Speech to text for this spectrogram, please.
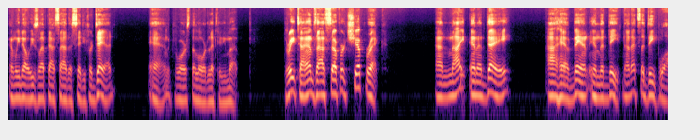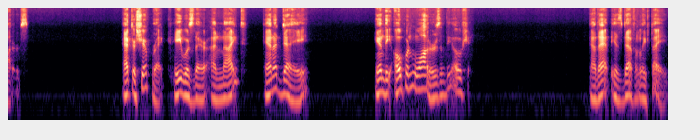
And we know he's left outside the city for dead. And of course, the Lord lifted him up. Three times I suffered shipwreck a night and a day I have been in the deep. Now that's the deep waters. After shipwreck, he was there a night and a day in the open waters of the ocean. Now that is definitely faith.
